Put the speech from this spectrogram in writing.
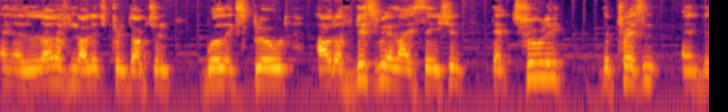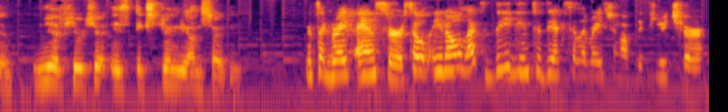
and a lot of knowledge production will explode out of this realization that truly the present and the near future is extremely uncertain. It's a great answer. So, you know, let's dig into the acceleration of the future.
